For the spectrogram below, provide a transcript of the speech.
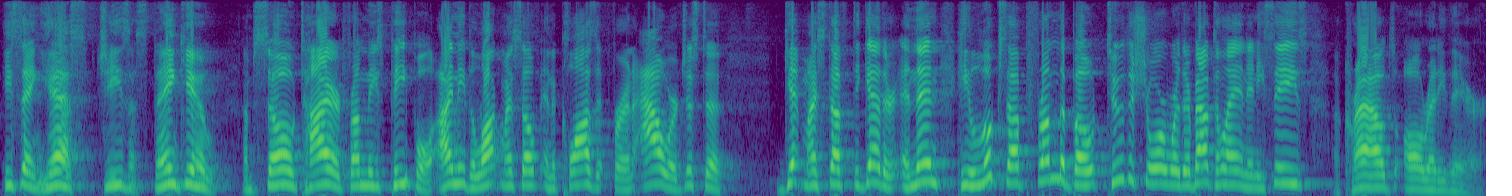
He's saying, Yes, Jesus, thank you. I'm so tired from these people. I need to lock myself in a closet for an hour just to get my stuff together. And then he looks up from the boat to the shore where they're about to land and he sees a crowd's already there.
